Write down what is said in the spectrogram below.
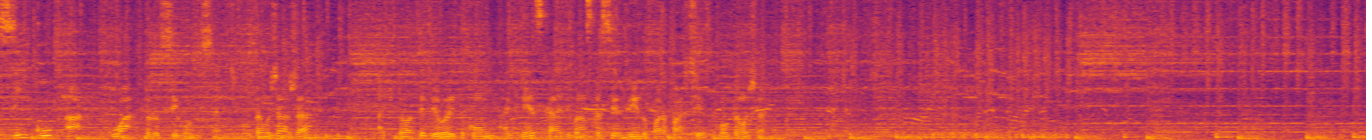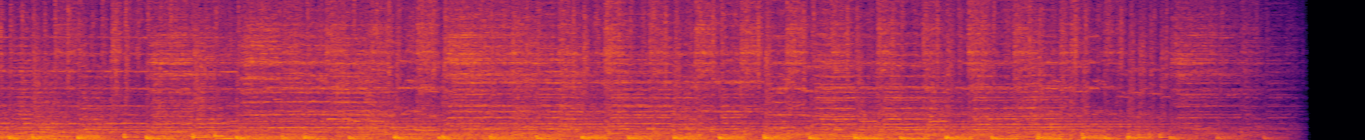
5 a 4 segundos set. Voltamos já já, aqui pela TV8 com Agnieszka Radwanska servindo para a partida. Voltamos já.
